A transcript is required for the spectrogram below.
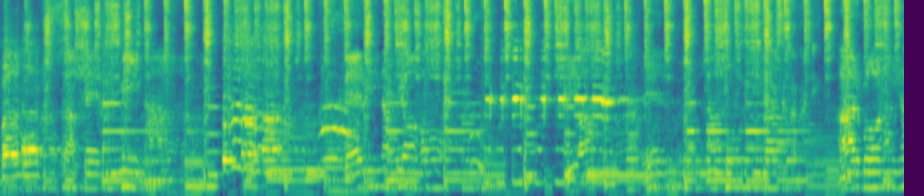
Vamos a terminar Terminación en la armonía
